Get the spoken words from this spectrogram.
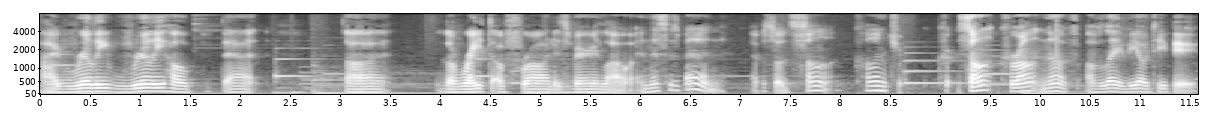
I really, really hope that uh, the the rate of fraud is very low. And this has been episode 149 of Le VOTP.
